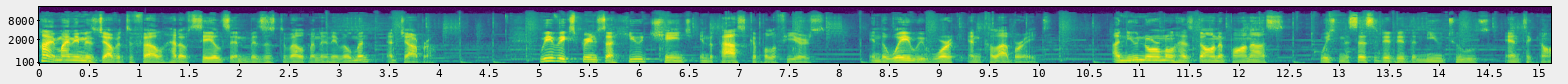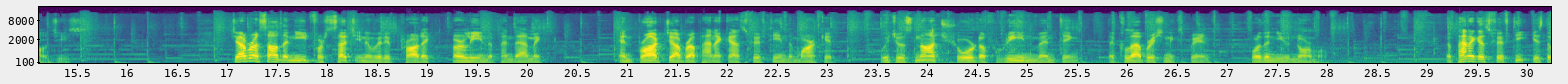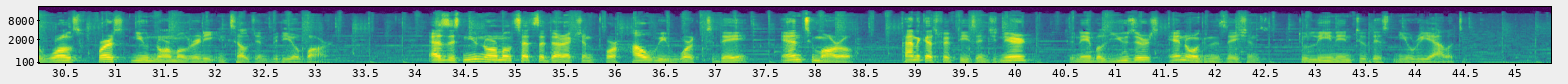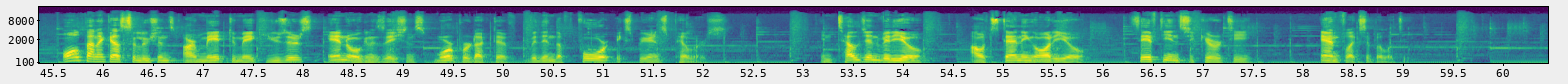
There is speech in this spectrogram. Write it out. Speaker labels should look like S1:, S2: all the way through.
S1: Hi, my name is Javed Tufel, Head of Sales and Business Development Enablement at Jabra. We've experienced a huge change in the past couple of years in the way we work and collaborate. A new normal has dawned upon us, which necessitated the new tools and technologies. Jabra saw the need for such innovative product early in the pandemic and brought Jabra PanaCast 50 in the market, which was not short of reinventing the collaboration experience for the new normal. The PanaCast 50 is the world's first new normal-ready intelligent video bar. As this new normal sets the direction for how we work today and tomorrow, PanaCast 50 is engineered to enable users and organizations to lean into this new reality. All PanaCast solutions are made to make users and organizations more productive within the four experience pillars. Intelligent video, outstanding audio, safety and security, and flexibility.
